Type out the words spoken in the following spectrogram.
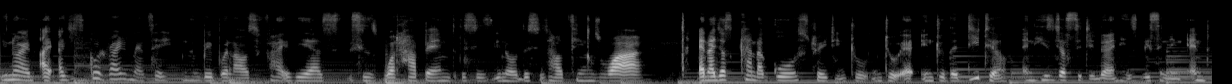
you know I, I I just go right in and say you know, babe when i was five years this is what happened. This is you know this is how things were. And i just kind of go straight into into uh, into the detail. And he's just sitting there and he's listening. And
